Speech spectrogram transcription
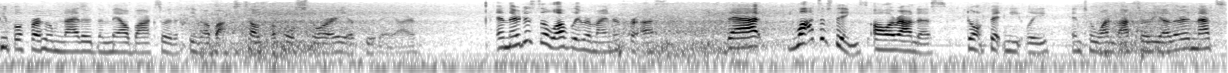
people for whom neither the male box or the female box tells the whole story of who they are. And they're just a lovely reminder for us that lots of things all around us don't fit neatly into one box or the other, and that's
